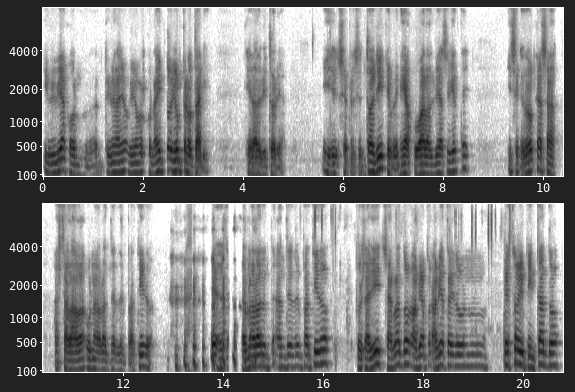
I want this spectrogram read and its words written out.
y vivía con, el primer año vivíamos con Aito y un pelotari, que era de Vitoria. Y se presentó allí, que venía a jugar al día siguiente y se quedó en casa hasta la, una hora antes del partido. una hora antes del partido, pues allí charlando, había, había traído un estoy pintando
